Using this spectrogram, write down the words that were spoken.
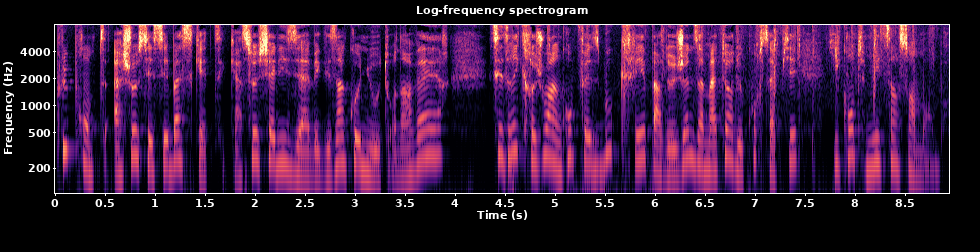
Plus prompt à chausser ses baskets qu'à socialiser avec des inconnus autour d'un verre, Cédric rejoint un groupe Facebook créé par de jeunes amateurs de course à pied qui compte 1500 membres.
